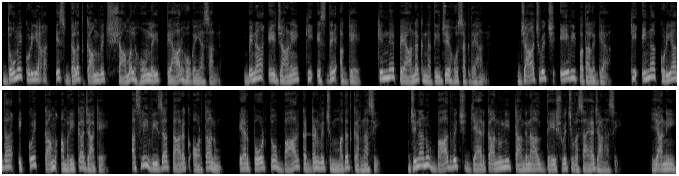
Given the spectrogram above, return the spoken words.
ਦੋਵੇਂ ਕੁੜੀਆਂ ਇਸ ਗਲਤ ਕੰਮ ਵਿੱਚ ਸ਼ਾਮਲ ਹੋਣ ਲਈ ਤਿਆਰ ਹੋ ਗਈਆਂ ਸਨ, ਬਿਨਾਂ ਇਹ ਜਾਣੇ ਕਿ ਇਸ ਦੇ ਅੱਗੇ ਕਿੰਨੇ ਭਿਆਨਕ ਨਤੀਜੇ ਹੋ ਸਕਦੇ ਹਨ। ਜਾਂਚ ਵਿੱਚ ਇਹ ਵੀ ਪਤਾ ਲੱਗਿਆ ਕਿ ਇਹਨਾਂ ਕੁੜੀਆਂ ਦਾ ਇੱਕੋ ਇੱਕ ਕੰਮ ਅਮਰੀਕਾ ਜਾ ਕੇ ਅਸਲੀ ਵੀਜ਼ਾ ਧਾਰਕ ਔਰਤਾਂ ਨੂੰ 에ਅਰਪੋਰਟ ਤੋਂ ਬਾਹਰ ਕੱਢਣ ਵਿੱਚ ਮਦਦ ਕਰਨਾ ਸੀ, ਜਿਨ੍ਹਾਂ ਨੂੰ ਬਾਅਦ ਵਿੱਚ ਗੈਰਕਾਨੂੰਨੀ ਢੰਗ ਨਾਲ ਦੇਸ਼ ਵਿੱਚ ਵਸਾਇਆ ਜਾਣਾ ਸੀ। ਯਾਨੀ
